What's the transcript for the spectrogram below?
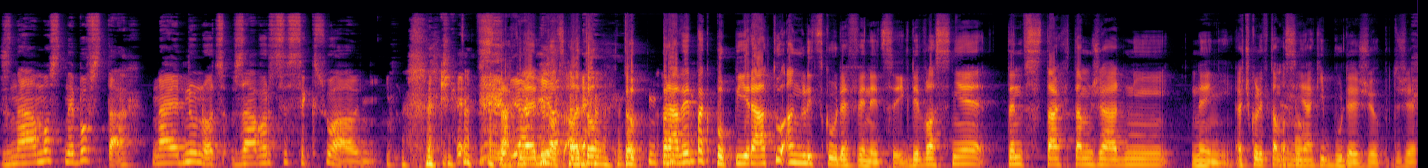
známost nebo vztah na jednu noc v závorce sexuální. vztah já, na jednu já... noc, ale to, to právě pak popírá tu anglickou definici, kdy vlastně ten vztah tam žádný není. Ačkoliv tam asi no. nějaký bude, že jo, protože...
